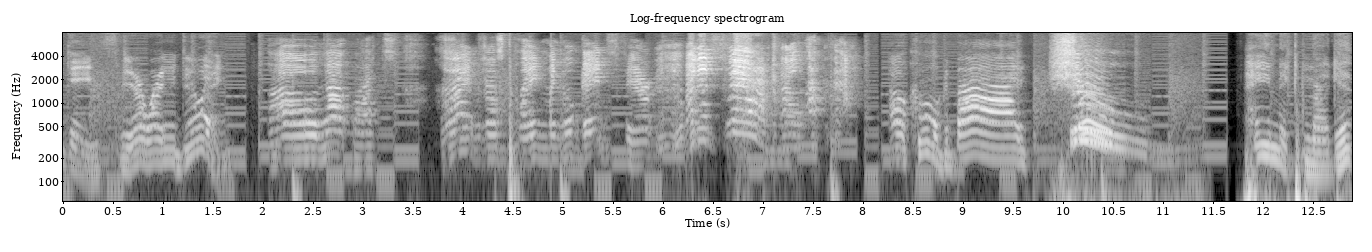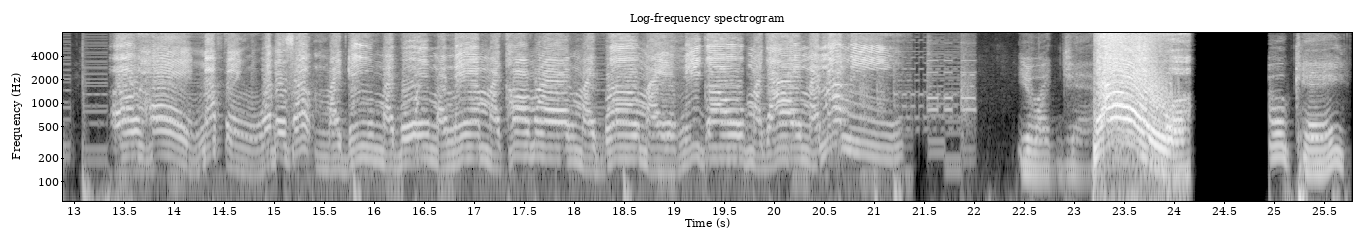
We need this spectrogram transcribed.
Game Sphere, what are you doing? Oh, not much. I'm just playing my new Game Sphere, and it's spherical! Oh, cool, goodbye! Shoo! Hey, McNugget. Oh hey, nothing. What is up, my dude, my boy, my man, my comrade, my bro, my amigo, my guy, my mommy? You like jazz? No! Okay.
